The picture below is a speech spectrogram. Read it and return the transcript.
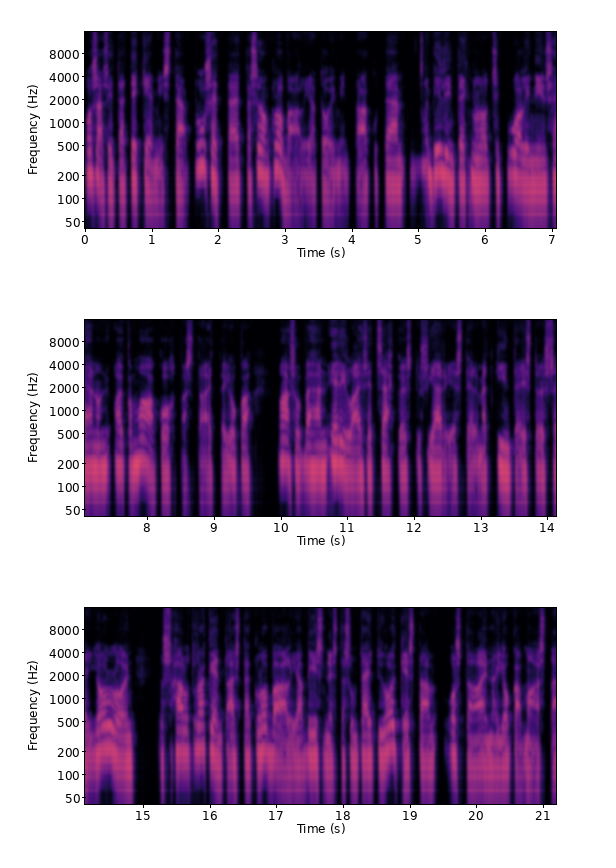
osa sitä tekemistä. Plus, että, että se on globaalia toimintaa, kun tämä building technology puoli, niin sehän on aika maakohtaista, että joka maassa on vähän erilaiset sähköistysjärjestelmät kiinteistöissä, jolloin jos haluat rakentaa sitä globaalia bisnestä, sun täytyy oikeastaan ostaa aina joka maasta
